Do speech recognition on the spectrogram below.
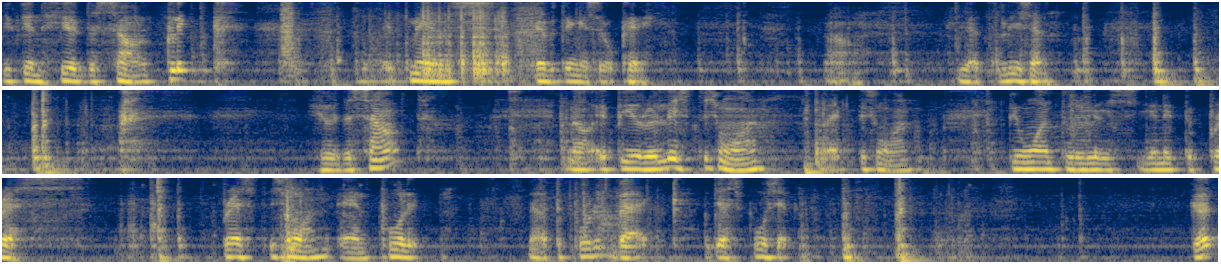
You can hear the sound click. It means everything is okay. To listen. Hear the sound. Now, if you release this one, like this one, if you want to release, you need to press. Press this one and pull it. Now, to pull it back, just push it. Good?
